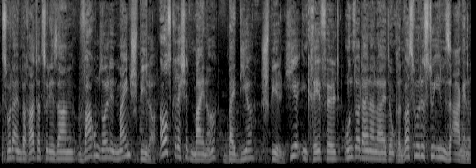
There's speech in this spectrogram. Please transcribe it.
Es würde ein Berater zu dir sagen, warum soll denn mein Spieler, ausgerechnet meiner, bei dir spielen? Hier in Krefeld unter deiner Leitung. Was würdest du ihm sagen?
